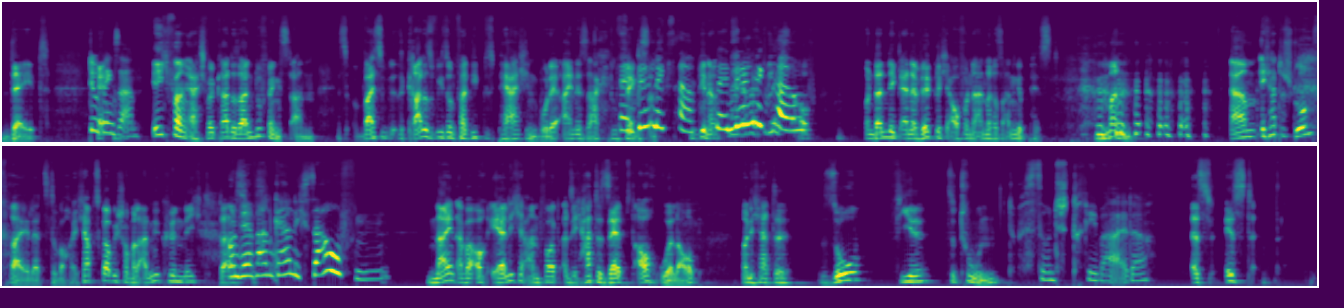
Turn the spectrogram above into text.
Update. Du fängst an. Ich fange, ich wollte gerade sagen, du fängst an. Es, weißt du, gerade so wie so ein verliebtes Pärchen, wo der eine sagt, du Nein, fängst du an. legst auf. Genau. Nein, du aber legst auf. Und dann legt einer wirklich auf und der andere ist angepisst. Mann. ähm, ich hatte sturmfrei letzte Woche. Ich habe es, glaube ich, schon mal angekündigt. Dass Und wir waren gar nicht saufen. Nein, aber auch ehrliche Antwort. Also ich hatte selbst auch Urlaub und ich hatte so viel zu tun. Du bist so ein Streber, Alter. Es ist,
